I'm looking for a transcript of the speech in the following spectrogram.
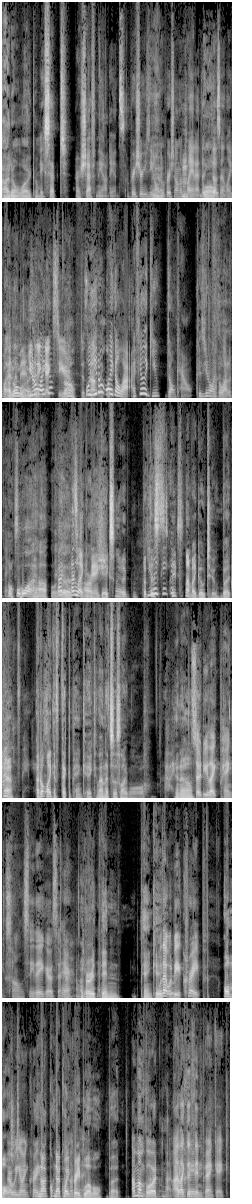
I don't like them. except our chef in the audience. I'm pretty sure he's the Yeah. only person on the hmm. planet that Well, doesn't like. I them. don't like You don't like next to you. No. does Well, you don't them. like a lot. I feel like you don't count because you don't like a lot of things. Wow. I, I like harsh. pancakes. I- but You like pancakes? It's not my go-to, but I yeah, love. I don't like a thick pancake, and then it's just like, well, you know, So do you like panks? Oh, see, there you go, Sarah. There, I'm a very ahead of it. thin pancake. Well, that would be a crepe. Almost. Are we going crepe? Not not quite crepe level, but I'm on board. Not I quite like the thin pancake.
